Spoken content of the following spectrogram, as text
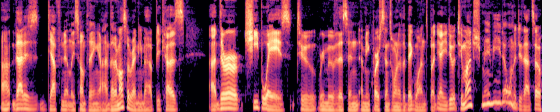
Uh, that is definitely something uh, that I'm also writing about because uh, there are cheap ways to remove this, and I mean, quercetin's one of the big ones. But yeah, you do it too much, maybe you don't want to do that. So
